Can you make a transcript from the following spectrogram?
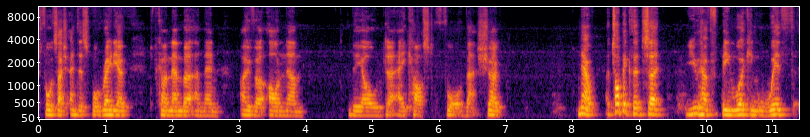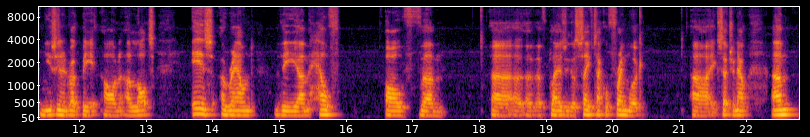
forward slash enter sport radio to become a member, and then over on um, the old uh, Acast for that show. Now, a topic that uh, you have been working with New Zealand Rugby on a lot is around the um, health of um, uh, of, players with your safe tackle framework, uh, etc. Now, um,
